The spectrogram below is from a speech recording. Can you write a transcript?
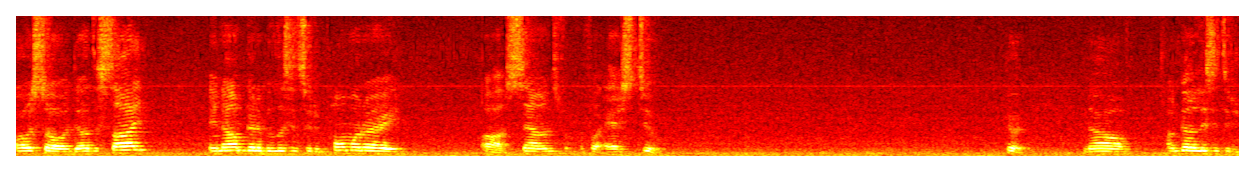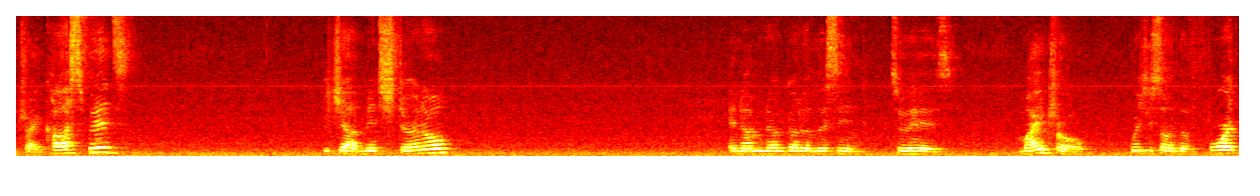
also on the other side, and now I'm going to be listening to the pulmonary uh, sounds for, for S2. Good. Now I'm going to listen to the tricuspids, which are mid-sternal, and I'm now going to listen to his mitral, which is on the fourth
